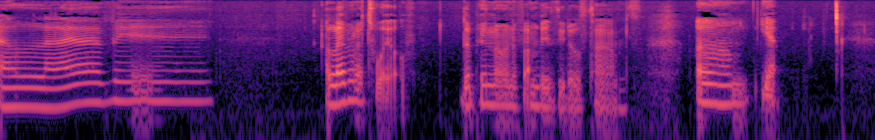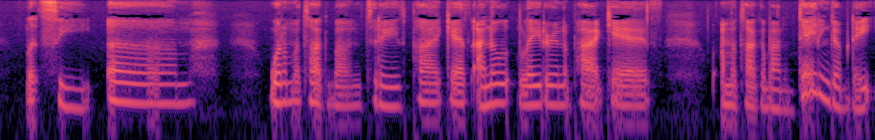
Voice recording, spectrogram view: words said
11 11 or 12 depending on if I'm busy those times. Um yeah. Let's see. Um what I'm going to talk about in today's podcast. I know later in the podcast I'm going to talk about a dating update.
